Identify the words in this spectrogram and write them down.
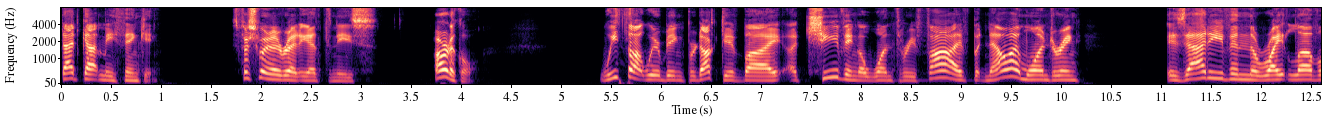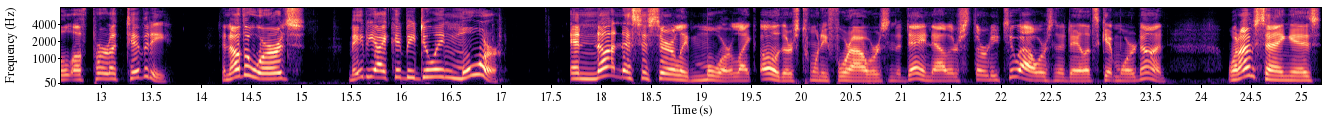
that got me thinking, especially when I read Anthony's article. We thought we were being productive by achieving a 135, but now I'm wondering is that even the right level of productivity? In other words, maybe I could be doing more and not necessarily more like, oh, there's 24 hours in the day. Now there's 32 hours in the day. Let's get more done. What I'm saying is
